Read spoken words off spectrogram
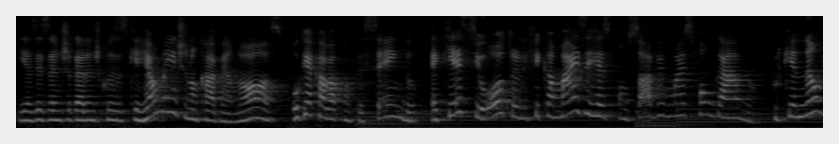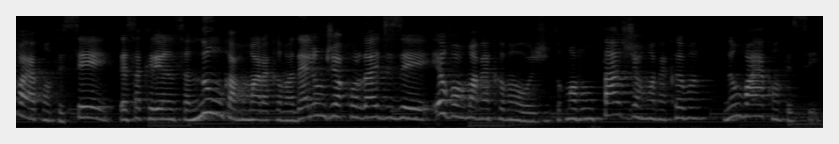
e às vezes a gente garante coisas que realmente não cabem a nós, o que acaba acontecendo é que esse outro ele fica mais irresponsável e mais folgado. Porque não vai acontecer dessa criança nunca arrumar a cama dela e um dia acordar e dizer: Eu vou arrumar minha cama hoje, tô com uma vontade de arrumar minha cama. Não vai acontecer.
